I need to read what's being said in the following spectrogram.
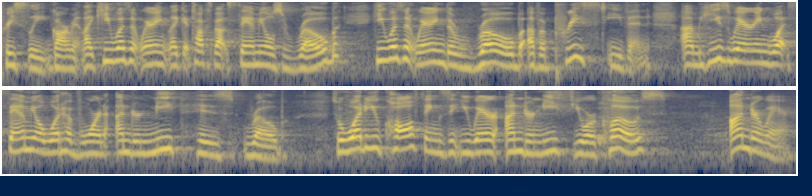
priestly garment. Like he wasn't wearing, like it talks about Samuel's robe. He wasn't wearing the robe of a priest, even. Um, he's wearing what Samuel would have worn underneath his robe. So, what do you call things that you wear underneath your clothes? Underwear.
